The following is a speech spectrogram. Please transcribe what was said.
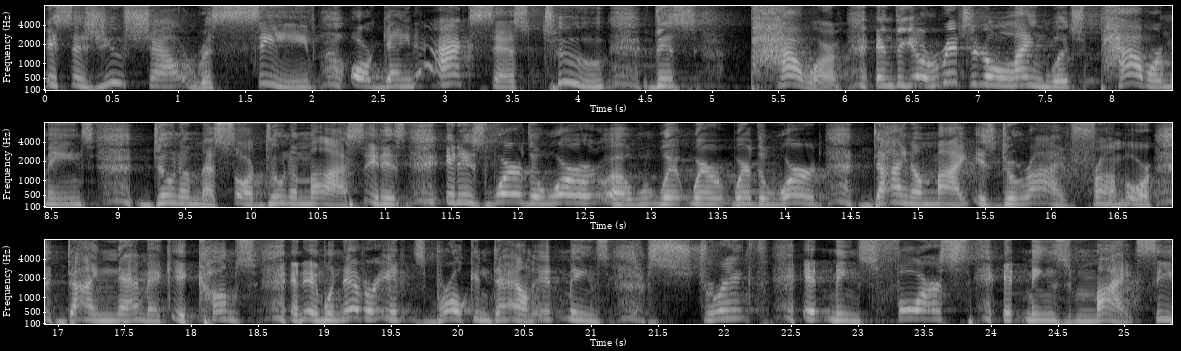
It says, You shall receive or gain access to this power. In the original language, power means dunamis or dunamis. It is, it is where the word uh, where, where, where the word dynamite is derived from or dynamic. It comes and, and whenever it's broken down, it means strength, it means force, it means might. See,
